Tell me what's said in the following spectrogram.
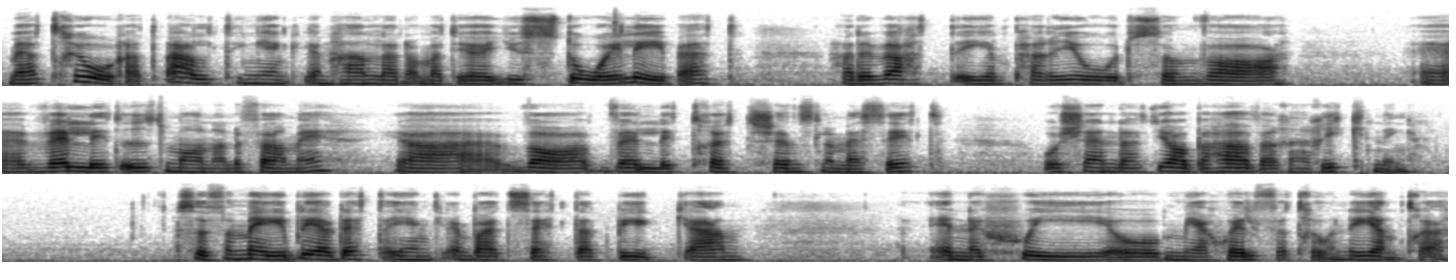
Men jag tror att allting egentligen handlade om att jag just då i livet hade varit i en period som var eh, väldigt utmanande för mig. Jag var väldigt trött känslomässigt och kände att jag behöver en riktning. Så för mig blev detta egentligen bara ett sätt att bygga energi och mer självförtroende igen tror jag.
